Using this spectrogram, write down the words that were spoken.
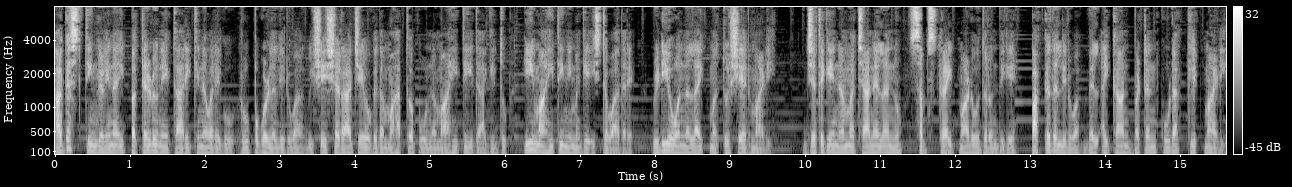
ಆಗಸ್ಟ್ ತಿಂಗಳಿನ ಇಪ್ಪತ್ತೆರಡನೇ ತಾರೀಕಿನವರೆಗೂ ರೂಪುಗೊಳ್ಳಲಿರುವ ವಿಶೇಷ ರಾಜಯೋಗದ ಮಹತ್ವಪೂರ್ಣ ಮಾಹಿತಿ ಇದಾಗಿದ್ದು, ಈ ಮಾಹಿತಿ ನಿಮಗೆ ಇಷ್ಟವಾದರೆ ವಿಡಿಯೋವನ್ನು ಲೈಕ್ ಮತ್ತು ಶೇರ್ ಮಾಡಿ. ಜೊತೆಗೆ ನಮ್ಮ ಚಾನೆಲ್ ಅನ್ನು ಸಬ್ಸ್ಕ್ರೈಬ್ ಮಾಡುವುದರೊಂದಿಗೆ ಪಕ್ಕದಲ್ಲಿರುವ ಬೆಲ್ ಐಕಾನ್ ಬಟನ್ ಕೂಡ ಕ್ಲಿಕ್ ಮಾಡಿ.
